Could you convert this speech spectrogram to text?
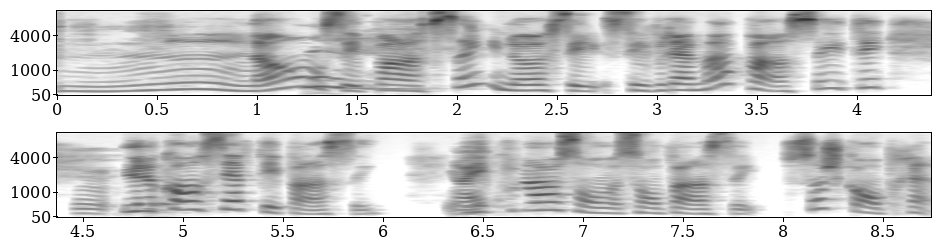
Mmh, non, c'est pensé, là. C'est vraiment pensé. Mmh. Le concept est pensé. Les couleurs sont, pensées. Ça, je comprends.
